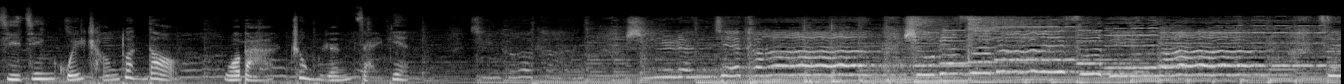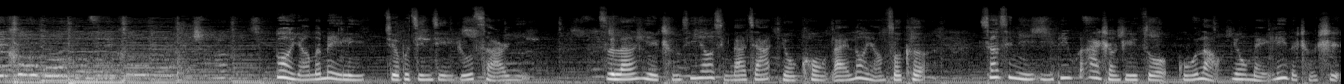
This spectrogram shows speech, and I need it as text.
几经回肠断道，我把众人宰遍。情何堪？世人皆叹，难，最苦不过。洛阳的魅力绝不仅仅如此而已。紫兰也诚心邀请大家有空来洛阳做客，相信你一定会爱上这座古老又美丽的城市。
